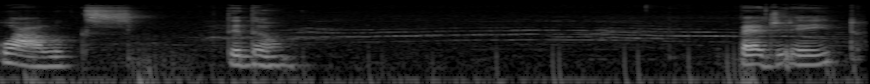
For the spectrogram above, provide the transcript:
o hálux, dedão. Pé direito,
